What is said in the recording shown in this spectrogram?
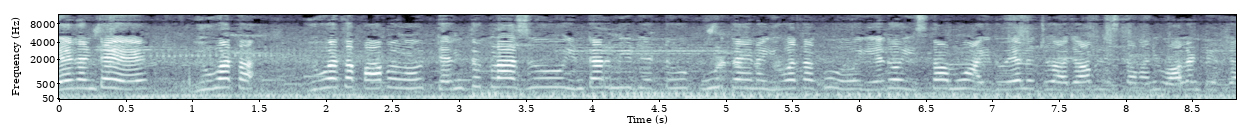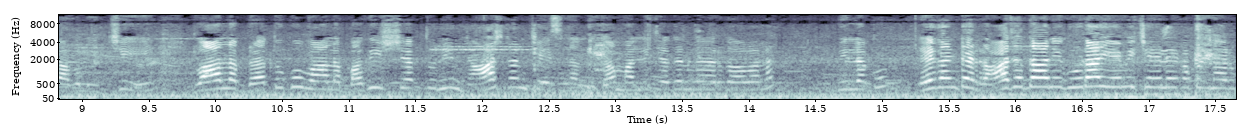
లేదంటే యువత యువత పాపం టెన్త్ క్లాసు ఇంటర్మీడియట్ పూర్తయిన యువతకు ఏదో ఇస్తాము ఐదు వేల జా- జాబులు ఇస్తామని వాలంటీర్ జాబులు ఇచ్చి వాళ్ళ బ్రతుకు వాళ్ళ భవిష్యత్తుని నాశనం చేసినందుక మళ్ళీ జగన్ గారు కావాలా వీళ్ళకు? లేదంటే రాజధాని కూడా ఏమీ చేయలేకపోయినారు.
